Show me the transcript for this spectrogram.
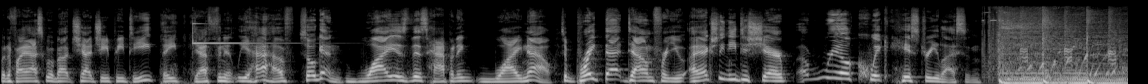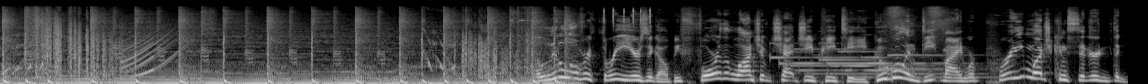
But if I ask them about ChatGPT, they definitely have. So again, why is this happening? Why now? To break that down for you, I actually need to share a real quick history lesson. A little over three years ago, before the launch of ChatGPT, Google and DeepMind were pretty much considered the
